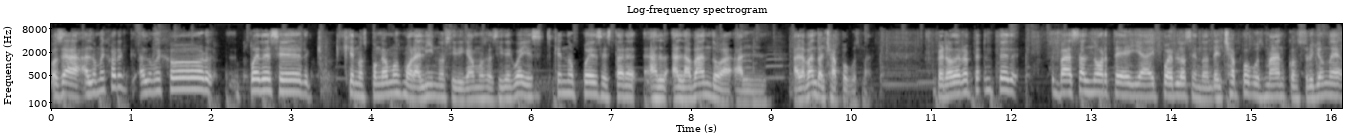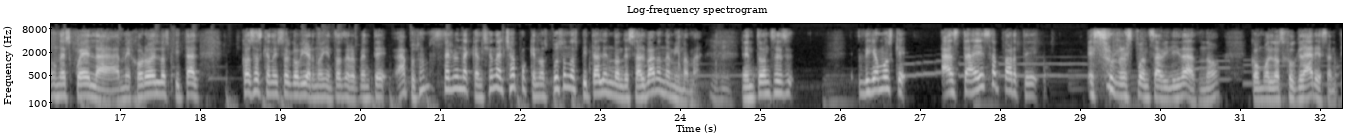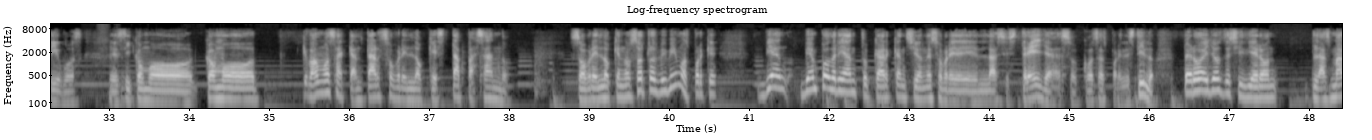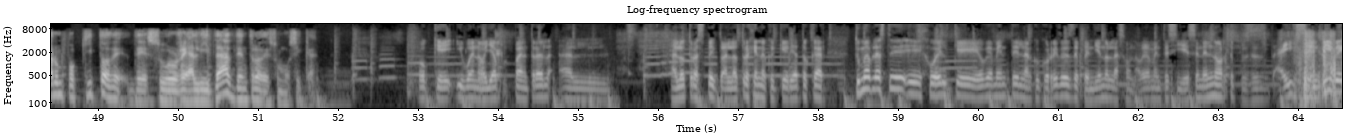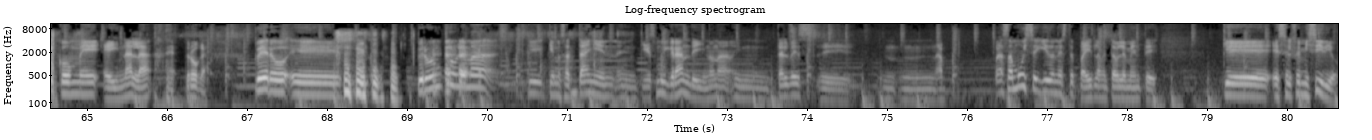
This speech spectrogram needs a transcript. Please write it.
O sea, a lo mejor, a lo mejor puede ser que nos pongamos moralinos y digamos así de güey, es que no puedes estar al- alabando al, alabando al Chapo Guzmán. Pero de repente vas al norte y hay pueblos en donde el Chapo Guzmán construyó una, una escuela, mejoró el hospital, cosas que no hizo el gobierno y entonces de repente, ah, pues vamos a hacerle una canción al Chapo que nos puso un hospital en donde salvaron a mi mamá. Entonces, digamos que hasta esa parte es su responsabilidad, ¿no? Como los juglares antiguos, así como, como que vamos a cantar sobre lo que está pasando, sobre lo que nosotros vivimos, porque bien, bien podrían tocar canciones sobre las estrellas o cosas por el estilo, pero ellos decidieron plasmar un poquito de, de su realidad dentro de su música. Ok, y bueno, ya para entrar al, al otro aspecto, al otro género que quería tocar. Tú me hablaste, eh, Joel, que obviamente el narcocorrido es dependiendo de la zona. Obviamente si es en el norte, pues es- ahí se vive, come e inhala droga. Pero, eh, pero un problema que, que nos atañe, en- en- que es muy grande y no tal vez eh, a- pasa muy seguido en este país, lamentablemente, que es el femicidio.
